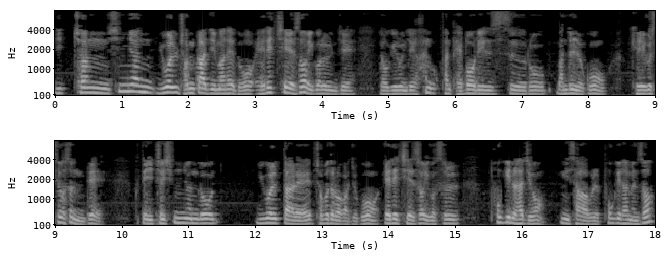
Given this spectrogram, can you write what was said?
2010년 6월 전까지만 해도 LH에서 이걸 이제 여기로 이제 한국판 베버리스로 만들려고 계획을 세웠었는데 그때 2010년도 6월 달에 접어들어 가지고 LH에서 이것을 포기를 하죠. 이 사업을 포기를 하면서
